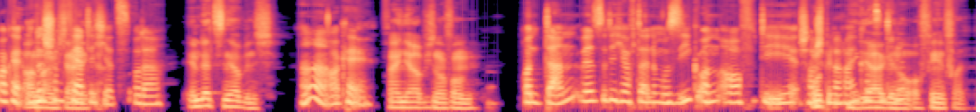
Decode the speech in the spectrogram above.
Okay, und bist schon fertig jetzt, oder? Im letzten Jahr bin ich. Ah, okay. Ein Jahr habe ich noch vor mir. Und dann willst du dich auf deine Musik und auf die Schauspielerei konzentrieren? Ja, genau, auf jeden Fall.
